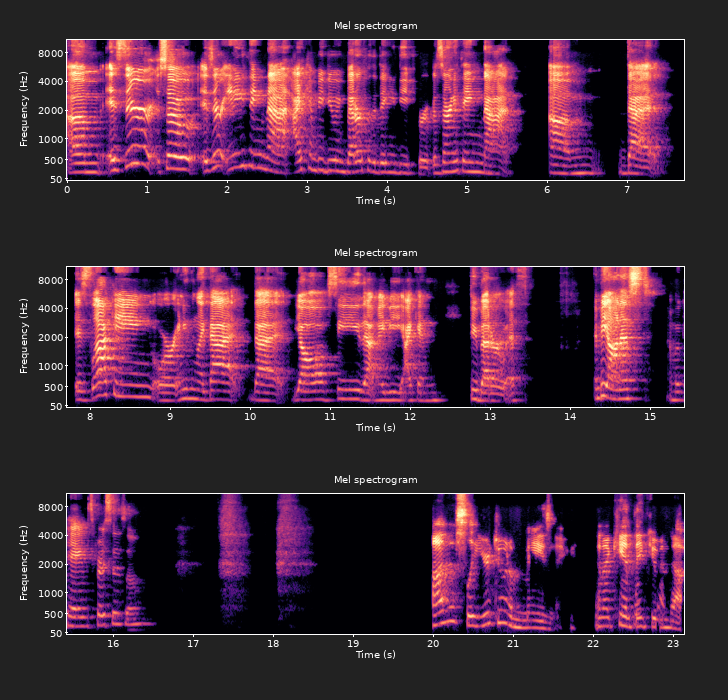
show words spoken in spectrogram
Um, is there so is there anything that I can be doing better for the digging deep group? Is there anything that um, that is lacking or anything like that that y'all see that maybe I can do better with. And be honest, I'm okay with criticism. Honestly, you're doing amazing. And I can't thank you enough.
